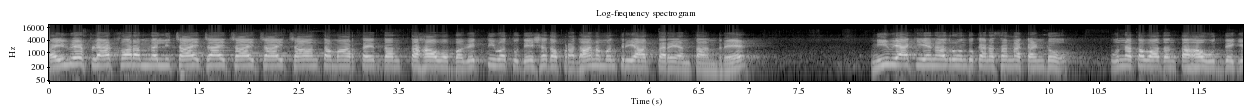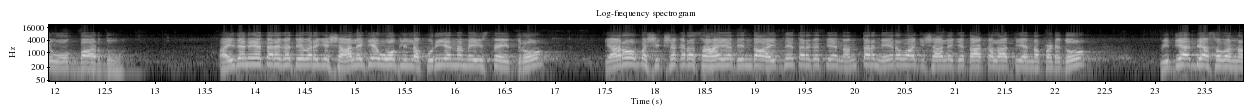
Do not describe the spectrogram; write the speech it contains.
ರೈಲ್ವೆ ಪ್ಲಾಟ್ಫಾರಂನಲ್ಲಿ ಚಾಯ್ ಚಾಯ್ ಚಾಯ್ ಚಾಯ್ ಚಾ ಅಂತ ಮಾರ್ತಾ ಇದ್ದಂತಹ ಒಬ್ಬ ವ್ಯಕ್ತಿ ಇವತ್ತು ದೇಶದ ಪ್ರಧಾನಮಂತ್ರಿ ಆಗ್ತಾರೆ ಅಂತ ಅಂದರೆ ನೀವ್ಯಾಕೆ ಏನಾದರೂ ಒಂದು ಕನಸನ್ನ ಕಂಡು ಉನ್ನತವಾದಂತಹ ಹುದ್ದೆಗೆ ಹೋಗಬಾರ್ದು. ಐದನೇ ತರಗತಿಯವರೆಗೆ ಶಾಲೆಗೆ ಹೋಗಲಿಲ್ಲ, ಕುರಿಯನ್ನು ಮೇಯಿಸ್ತಾ ಇದ್ರು. ಯಾರೋ ಒಬ್ಬ ಶಿಕ್ಷಕರ ಸಹಾಯದಿಂದ ಐದನೇ ತರಗತಿಯ ನಂತರ ನೇರವಾಗಿ ಶಾಲೆಗೆ ದಾಖಲಾತಿಯನ್ನು ಪಡೆದು ವಿದ್ಯಾಭ್ಯಾಸವನ್ನು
